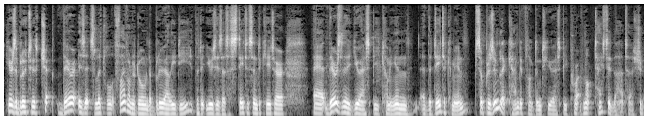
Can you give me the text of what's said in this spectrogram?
Here's a Bluetooth chip. There is its little 500 ohm and a blue LED that it uses as a status indicator. Uh, there's the USB coming in, uh, the data coming in. So presumably it can be plugged into USB port. I've not tested that. I should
